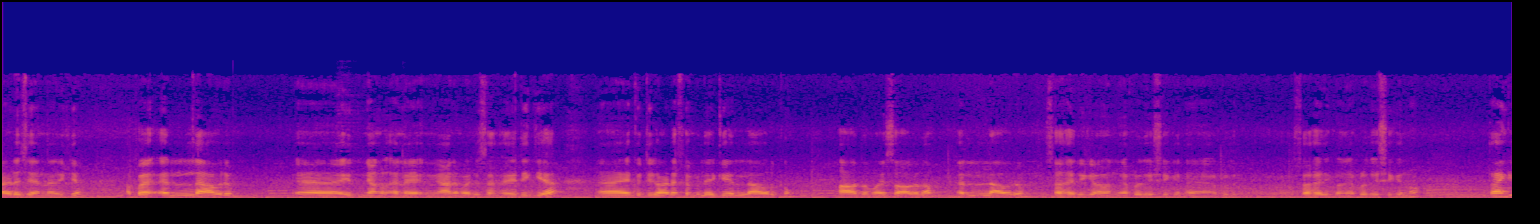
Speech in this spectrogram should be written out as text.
ആഡ് ചെയ്യുന്നതായിരിക്കും. അപ്പോൾ എല്ലാവരും ഞങ്ങൾ എന്നെ ഞാനുമായിട്ട് സഹകരിക്കുക. കുറ്റിക്കാട് എഫ് എമ്മിലേക്ക് എല്ലാവർക്കും ആദ്യമായി സ്വാഗതം. എല്ലാവരും സഹകരിക്കണമെന്ന് ഞാൻ പ്രതീക്ഷിക്കുന്നു സഹകരിക്കുമെന്ന് ഞാൻ പ്രതീക്ഷിക്കുന്നു. താങ്ക്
